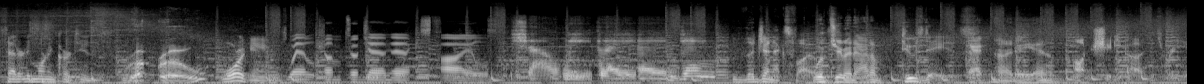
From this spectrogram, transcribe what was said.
Saturday morning cartoons. Ruh-roh. War games. Welcome to Gen X Files. Shall we play a game? The Gen X Files. With Jim and Adam Tuesdays at 9 a.m. on ShadyPinesRadio.com.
